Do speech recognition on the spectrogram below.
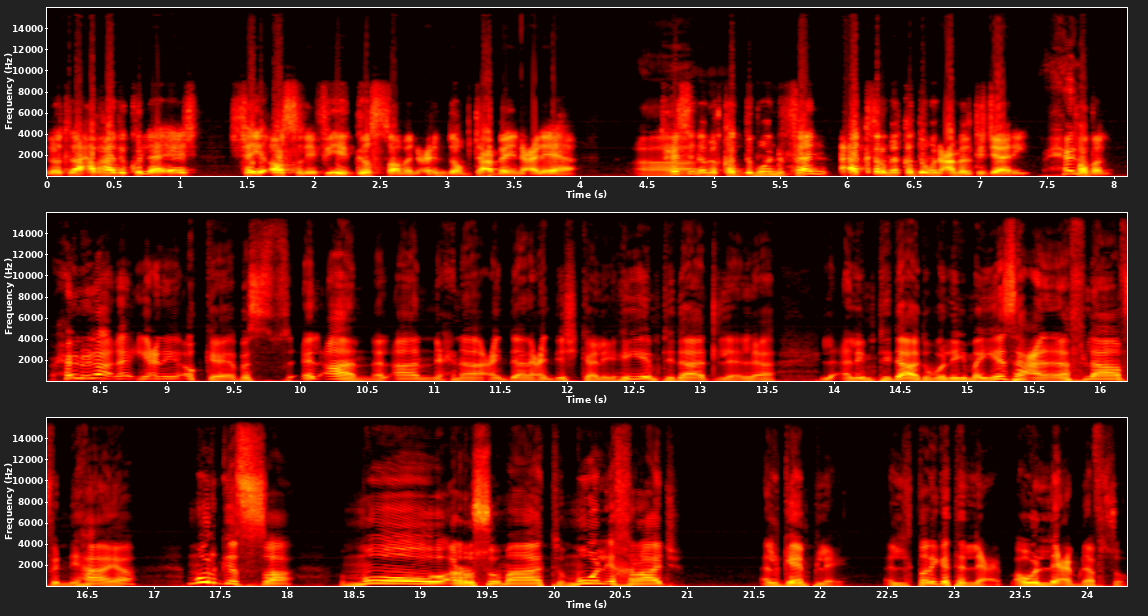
لو تلاحظ هذه كلها إيش؟ شيء أصلي فيه قصة من عندهم تعبانين عليها. آه تحس إنهم يقدمون فن أكثر من يقدمون عمل تجاري. حلو. تفضل. حلو. لا لا يعني okay بس الآن الآن نحن عندي أنا عندي إشكالية. هي امتداد ل... ل... ل... الامتداد واللي يميزها عن الأفلام في النهاية مو القصة مو الرسومات مو الإخراج ال gameplay طريقة اللعب أو اللعب نفسه.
